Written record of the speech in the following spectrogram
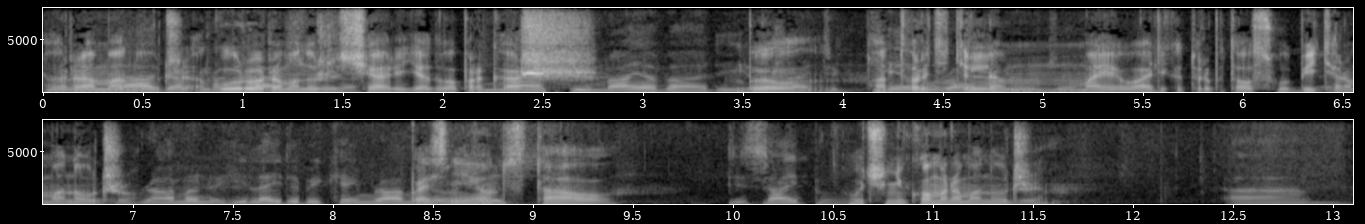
Рамануджа, гуру Рамануджачари Ядва Пракаш был отвратительным майявади, который пытался убить Рамануджу. Позднее он стал учеником Рамануджи. Um,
